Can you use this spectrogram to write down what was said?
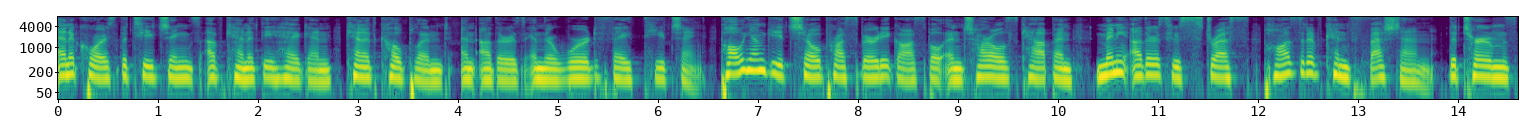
and of course the teachings of Kenneth E. Hagin, Kenneth Copeland, and others in their Word Faith teaching. Paul Yonggi Cho, Prosperity Gospel, and Charles Capps, and many others who stress positive confession. The terms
